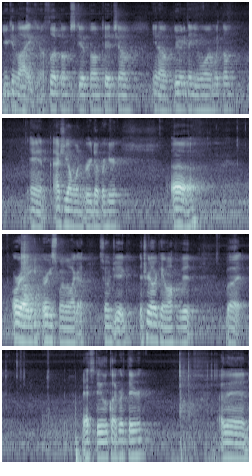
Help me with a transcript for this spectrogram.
you can like you know flip them, skip them, pitch them, you know do anything you want with them. And actually, got one rigged up right here. Uh, or yeah, you can, or you swim like a swim jig. The trailer came off of it, but that's what they look like right there. And then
